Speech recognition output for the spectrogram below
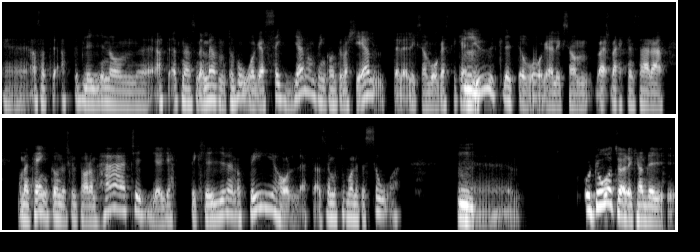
eh, alltså att, att det blir någon, att, att den som är mentor vågar säga någonting kontroversiellt eller liksom vågar sticka mm. ut lite och vågar liksom verkligen så här om man tänker om du skulle ta de här tio jättekliven åt det hållet, alltså det måste vara lite så. Mm. Eh, och då tror jag det kan bli,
